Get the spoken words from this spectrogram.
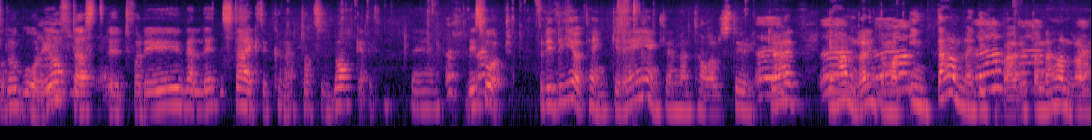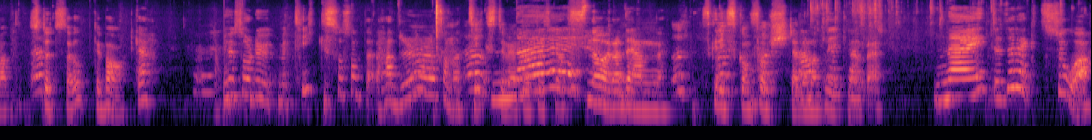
Och då går det ju oftast ut för det är väldigt starkt att kunna ta sig tillbaka. Liksom. Det, det är svårt. för det är det jag tänker är egentligen mental styrka. Det handlar inte om att inte hamna i dippar utan det handlar om att studsa upp tillbaka. Hur såg det ut med tics och sånt där? Hade du några sådana tics? Du vet att du ska Nej. snöra den skridskon först eller något liknande? Nej, inte direkt så.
